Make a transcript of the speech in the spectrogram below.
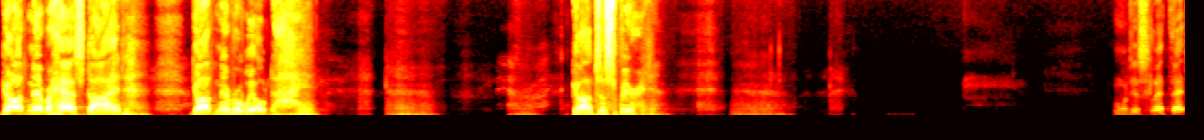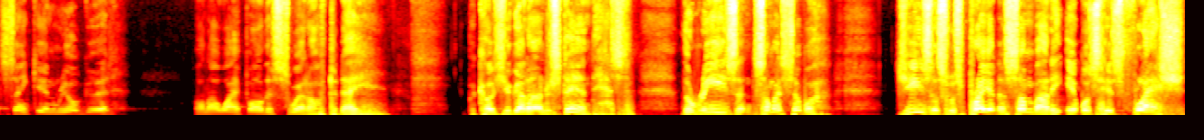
God never has died. God never will die. God's a spirit. We'll just let that sink in real good while I wipe all this sweat off today. Because you got to understand this. The reason, somebody said, well, Jesus was praying to somebody, it was his flesh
